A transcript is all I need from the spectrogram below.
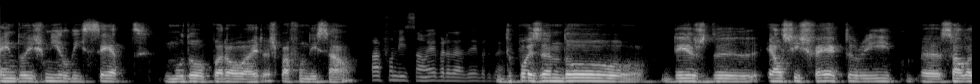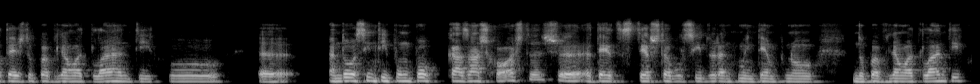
Em 2007 mudou para Oeiras, para a Fundição. Para a fundição, é verdade, é verdade. Depois andou desde LX Factory, uh, Sala Tés do Pavilhão Atlântico, uh, andou assim tipo um pouco casa às costas, até se ter estabelecido durante muito tempo no, no Pavilhão Atlântico,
